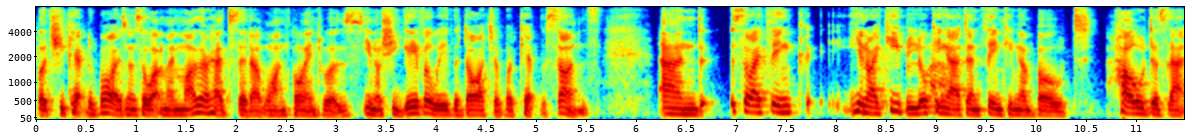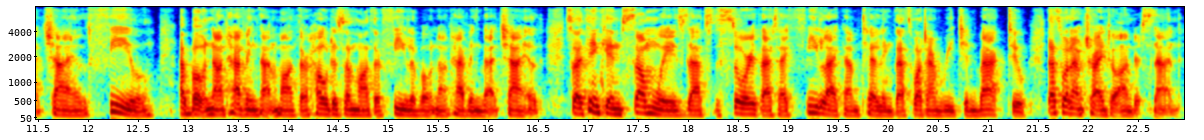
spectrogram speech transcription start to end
but she kept the boys. And so what my mother had said at one point was, you know, she gave away the daughter but kept the sons. And so I think, you know, I keep looking wow. at and thinking about how does that child feel about not having that mother? How does a mother feel about not having that child? So I think in some ways that's the story that I feel like I'm telling. That's what I'm reaching back to. That's what I'm trying to understand.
